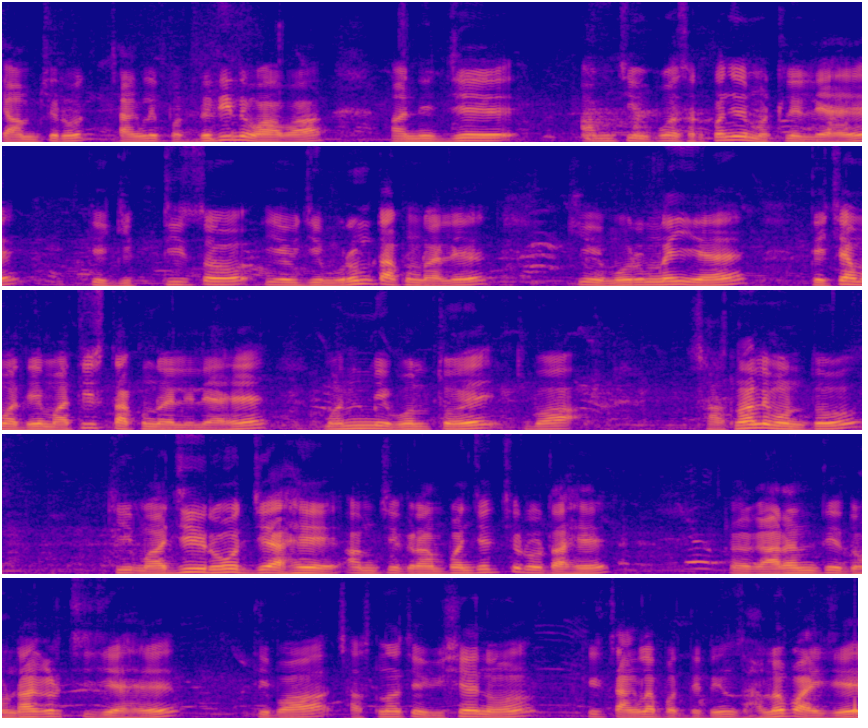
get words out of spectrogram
की आमचे रोज चांगल्या पद्धतीने व्हावा. आणि जे आमचे उपसरपंच म्हटलेले आहे की गिट्टीचं ऐवजी मुरुम टाकून राहिले की मुरुम नाही आहे. त्याच्यामध्ये मातीच टाकून राहिलेली आहे. म्हणून मी बोलतो आहे की बा शासनाला म्हणतो की माझी रोड जी आहे आमची ग्रामपंचायतची रोड आहे गारण ते धोंडागडची जी आहे ती बा शासनाच्या विषयानं की चांगल्या पद्धतीने झालं पाहिजे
